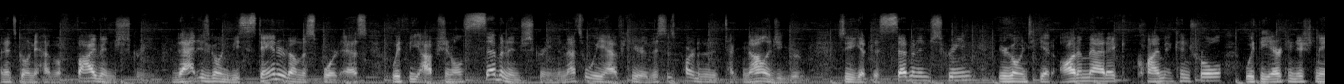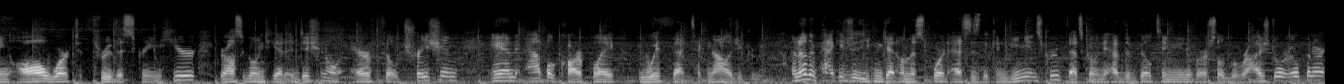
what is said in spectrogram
and it's going to have a five inch screen. That is going to be standard on the Sport S with the optional seven inch screen, and that's what we have here. This is part of the technology group. So you get the seven inch screen, you're going to get automatic climate control with the air conditioning all worked through this screen here. You're also going to get additional air filtration and Apple CarPlay with that technology group. Another package that you can get on the Sport S is the convenience group. That's going to have the built-in universal garage door opener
